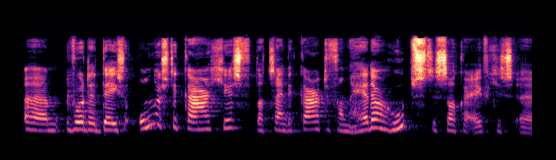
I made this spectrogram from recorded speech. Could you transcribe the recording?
ehm, worden deze onderste kaartjes, dat zijn de kaarten van Heather Hoops. Dus zal ik er eventjes uh,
